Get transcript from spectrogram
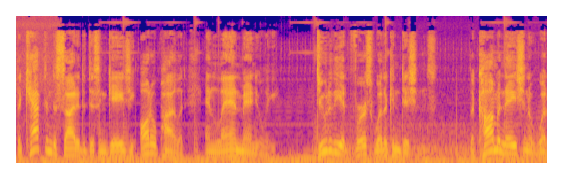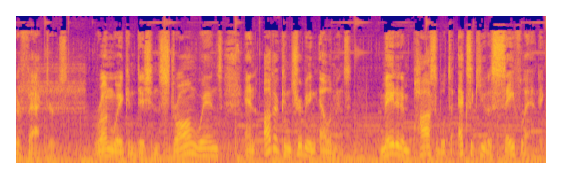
the captain decided to disengage the autopilot and land manually. Due to the adverse weather conditions, the combination of weather factors, runway conditions, strong winds, and other contributing elements made it impossible to execute a safe landing.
